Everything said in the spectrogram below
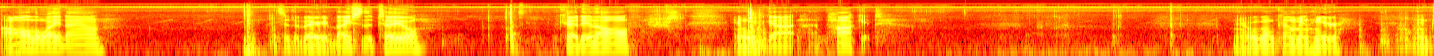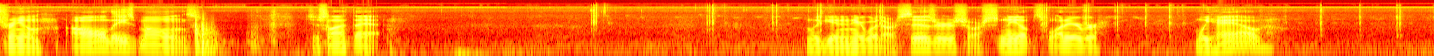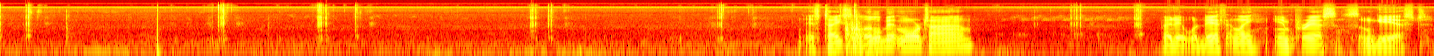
All the way down to the very base of the tail cut it off and we've got a pocket. Now we're going to come in here and trim all these bones just like that. We get in here with our scissors our snips whatever we have This takes a little bit more time, but it will definitely impress some guests.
